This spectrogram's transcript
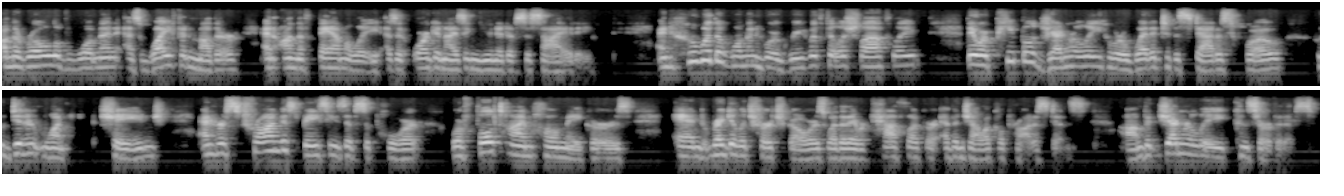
on the role of woman as wife and mother and on the family as an organizing unit of society. And who were the women who agreed with Phyllis Schlafly? They were people generally who were wedded to the status quo, who didn't want change. And her strongest bases of support were full time homemakers and regular churchgoers, whether they were Catholic or evangelical Protestants, um, but generally conservatives.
